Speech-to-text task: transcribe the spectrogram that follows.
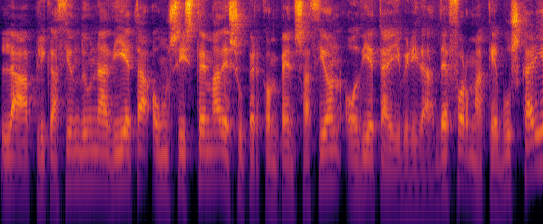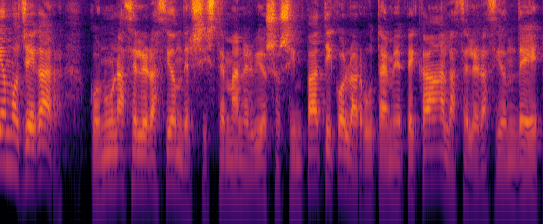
la aplicación de una dieta o un sistema de supercompensación o dieta híbrida, de forma que buscaríamos llegar con una aceleración del sistema nervioso simpático, la ruta MPK, la aceleración de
